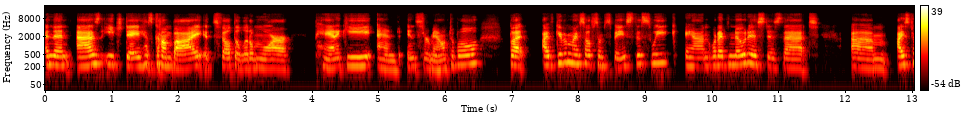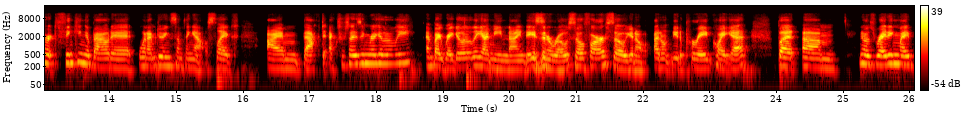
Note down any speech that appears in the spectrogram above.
And then as each day has gone by, it's felt a little more panicky and insurmountable. But I've given myself some space this week. And what I've noticed is that um, I start thinking about it when I'm doing something else. Like I'm back to exercising regularly. And by regularly, I mean nine days in a row so far. So, you know, I don't need a parade quite yet. But, um, you know, I was writing my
